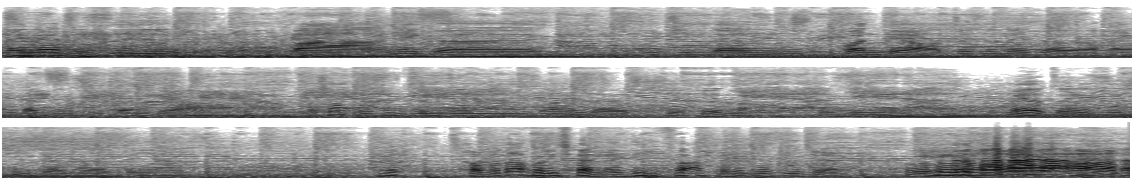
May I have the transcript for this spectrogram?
他应该只是把那个引擎灯关掉，就是那个海洋感知器关掉，好像不是真正意义上的写电脑，就是没有真的去提升它的增压值。哎 找不到回转的地方，还是不付钱？好，走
